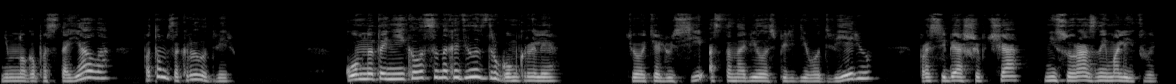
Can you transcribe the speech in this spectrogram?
немного постояла, потом закрыла дверь. Комната Николаса находилась в другом крыле. Тетя Люси остановилась перед его дверью, про себя шепча несуразные молитвы.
